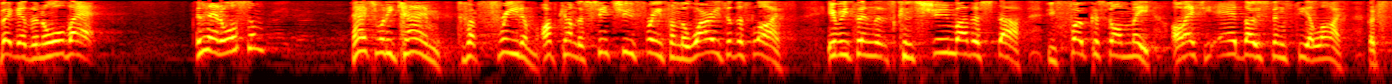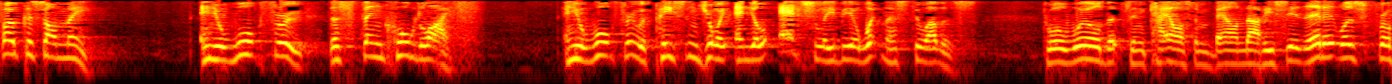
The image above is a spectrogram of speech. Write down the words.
bigger than all that. Isn't that awesome? That's what he came for freedom. I've come to set you free from the worries of this life. Everything that's consumed by this stuff. If you focus on me, I'll actually add those things to your life. But focus on me. And you'll walk through this thing called life. And you'll walk through with peace and joy and you'll actually be a witness to others. To a world that's in chaos and bound up. He said that it was for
